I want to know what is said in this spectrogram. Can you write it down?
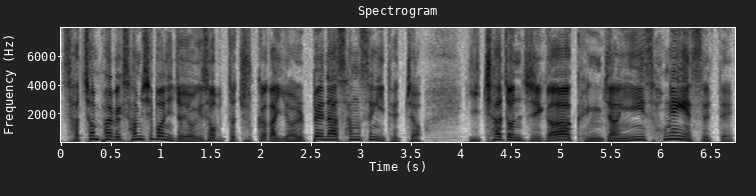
4,830원이죠. 여기서부터 주가가 10배나 상승이 됐죠. 2차 전지가 굉장히 성행했을 때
